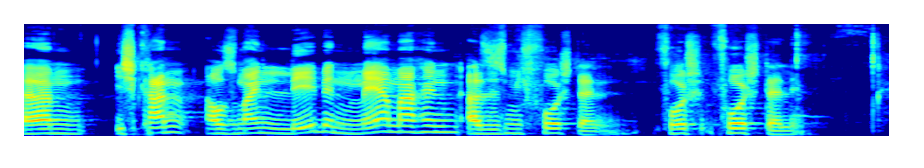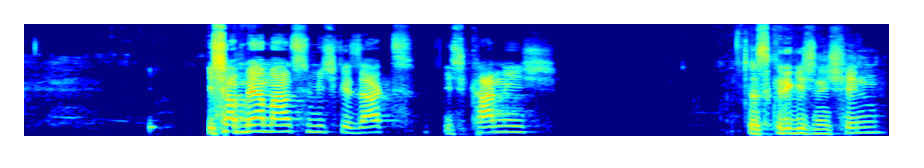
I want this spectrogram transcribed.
ähm, ich kann aus meinem Leben mehr machen, als ich mich vorstellen, vor, vorstelle. Ich habe mehrmals für mich gesagt, ich kann nicht, das kriege ich nicht hin,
